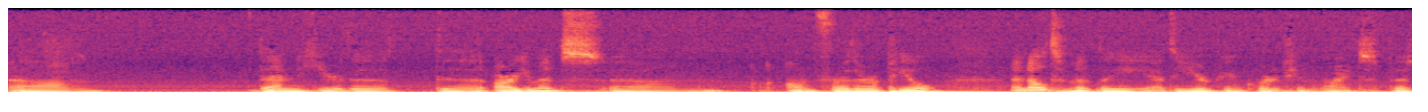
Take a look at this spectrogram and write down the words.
um, then hear the the arguments um, on further appeal, and ultimately at the European Court of Human Rights. But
